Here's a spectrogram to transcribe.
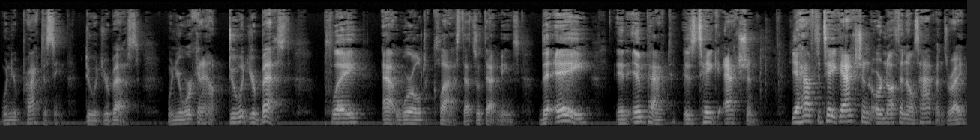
When you're practicing, do it your best. When you're working out, do it your best. Play at world class. That's what that means. The A in impact is take action. You have to take action or nothing else happens, right?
